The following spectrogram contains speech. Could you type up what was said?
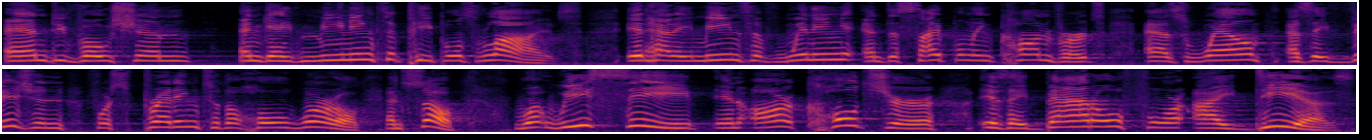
and devotion, and gave meaning to people's lives. It had a means of winning and discipling converts as well as a vision for spreading to the whole world. And so, what we see in our culture is a battle for ideas,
